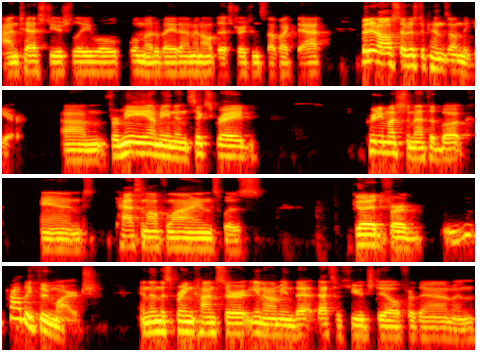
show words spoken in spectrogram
contests usually will will motivate them in all districts and stuff like that. But it also just depends on the year. Um, for me, I mean, in sixth grade, pretty much the method book and passing off lines was good for probably through March. And then the spring concert, you know, I mean that that's a huge deal for them. And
